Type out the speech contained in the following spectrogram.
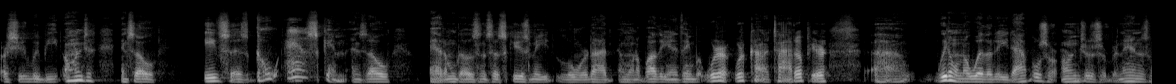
Or should we eat oranges? And so Eve says, Go ask him. And so Adam goes and says, Excuse me, Lord, I don't want to bother you anything, but we're, we're kind of tied up here. Uh, we don't know whether to eat apples or oranges or bananas.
